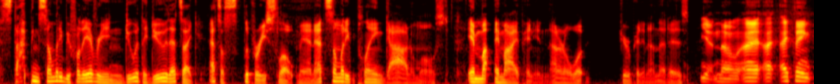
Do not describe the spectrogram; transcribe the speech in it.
stopping somebody before they ever even do what they do, that's like, that's a slippery slope, man. That's somebody playing God almost, in my, in my opinion. I don't know what your opinion on that is. Yeah, no, I, I, I think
